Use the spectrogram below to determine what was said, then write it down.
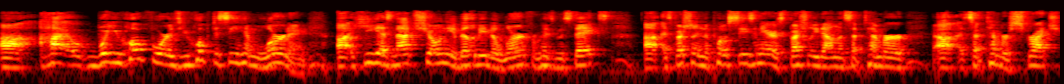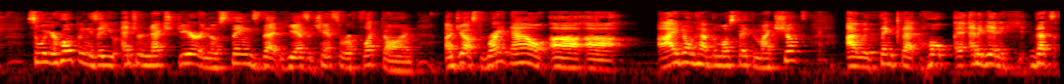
Uh, how, what you hope for is you hope to see him learning. Uh, he has not shown the ability to learn from his mistakes, uh, especially in the postseason here, especially down the September uh, September stretch. So what you're hoping is that you enter next year and those things that he has a chance to reflect on adjust. Right now, uh, uh, I don't have the most faith in Mike Shildt. I would think that hope, and again, that's.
